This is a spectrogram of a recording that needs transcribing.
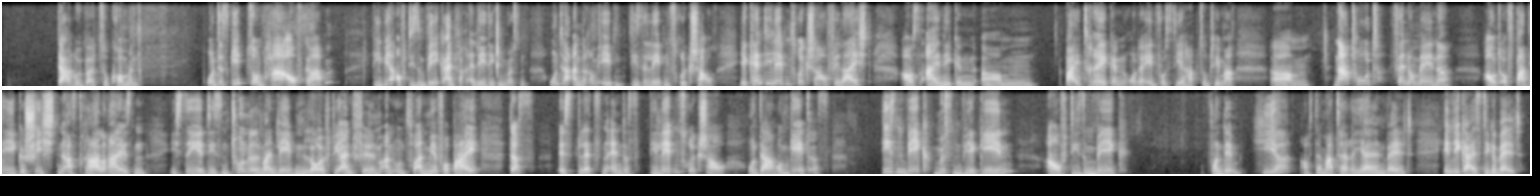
darüber zu kommen. Und es gibt so ein paar Aufgaben, die wir auf diesem Weg einfach erledigen müssen. Unter anderem eben diese Lebensrückschau. Ihr kennt die Lebensrückschau vielleicht aus einigen ähm, Beiträgen oder Infos, die ihr habt zum Thema ähm, Nahtodphänomene, Out-of-Body-Geschichten, Astralreisen. Ich sehe diesen Tunnel, mein Leben läuft wie ein Film an uns, an mir vorbei. Das ist letzten Endes die Lebensrückschau und darum geht es. Diesen Weg müssen wir gehen, auf diesem Weg von dem Hier aus der materiellen Welt in die geistige Welt.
